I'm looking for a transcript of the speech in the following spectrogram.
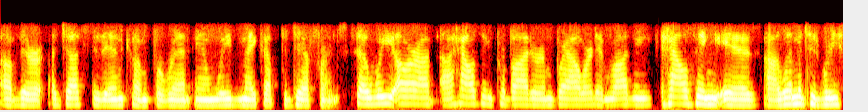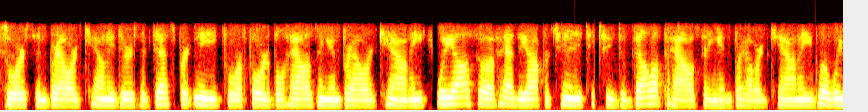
of their adjusted income for rent, and we make up the difference. So we are a, a housing provider in Broward, and Rodney Housing is a limited resource in Broward County. There's a desperate need for affordable housing in Broward County. We also have had the opportunity to develop housing in Broward County, where we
